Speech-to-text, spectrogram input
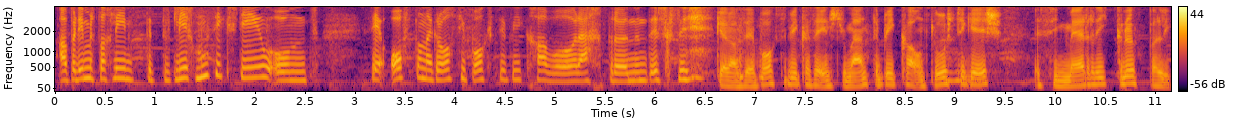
aber immer so ein bisschen der, der gleiche Musikstil und sie hatten oft eine grosse Box dabei, die recht dröhnend war. Genau, sie hatten Box dabei, sie hatten Instrumente dabei. Und das Lustige ist, es waren mehrere Grüppeli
